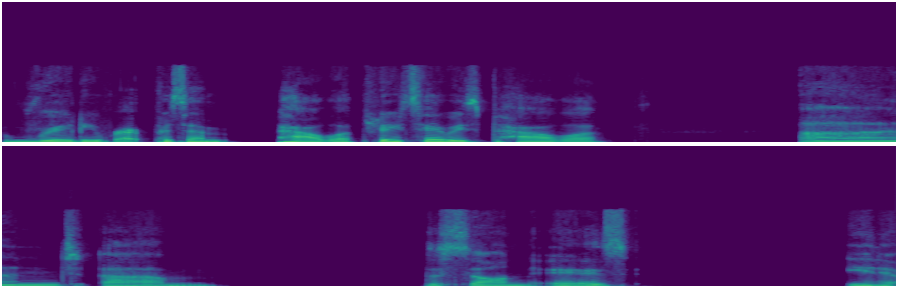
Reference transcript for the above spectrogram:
really represent power. Pluto is power, and um, the sun is you know,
